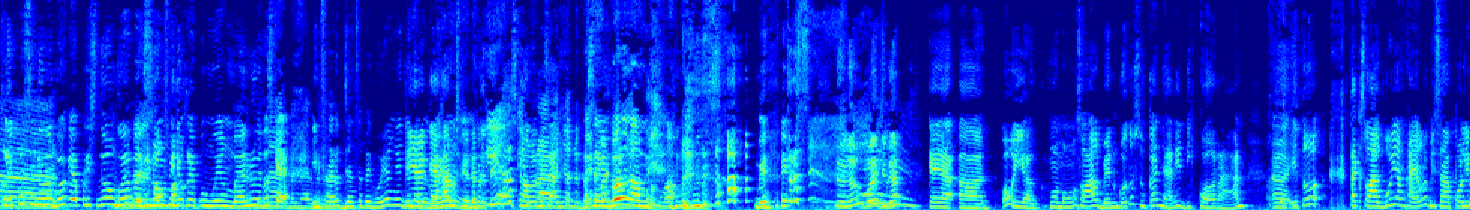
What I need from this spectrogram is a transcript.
klipnya sih dulu gue kayak please dong gue bagi dong video klip ungu yang baru. Terus Benar, kayak benar. infrared jangan sampai goyang ya jangan Iya sampai kayak goyang harus gitu. dideketin. Iya, terus kalau misalnya kesenggol ngambek mampus. Bete dulu gue juga kayak eh, oh iya ngomong-ngomong soal band gue tuh suka nyari di koran eh, itu teks lagu yang kayak lo bisa poli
